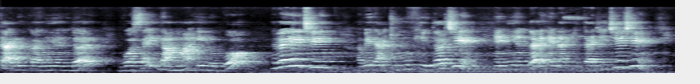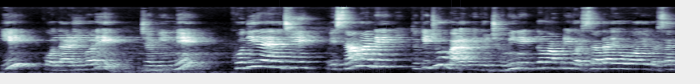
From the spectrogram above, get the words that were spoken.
તાલુકાની અંદર વસાઈ ગામમાં એ લોકો રહે છે. હવે રાજુનું ખેતર છે, એની અંદર એના પિતાજી જે છે, એ કોદાળી વડે જમીનને ખોદી રહ્યા છે એ શા માટે? તો કે જો બાળક મિત્રો જમીન એકદમ આપણી વરસાદ આવ્યો હોય, વરસાદ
